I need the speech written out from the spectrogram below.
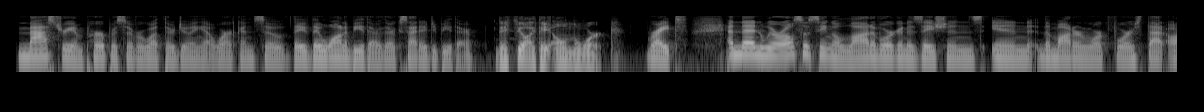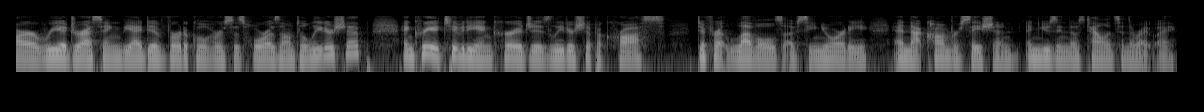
mastery and purpose over what they're doing at work. And so they, they want to be there. They're excited to be there. They feel like they own the work. Right. And then we're also seeing a lot of organizations in the modern workforce that are readdressing the idea of vertical versus horizontal leadership. And creativity encourages leadership across different levels of seniority and that conversation and using those talents in the right way.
